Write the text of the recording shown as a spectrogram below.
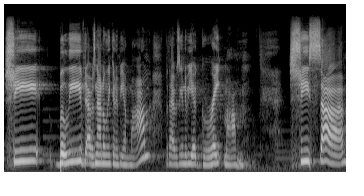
She believed I was not only going to be a mom, but that I was going to be a great mom. She saw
